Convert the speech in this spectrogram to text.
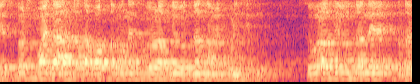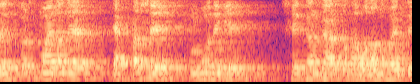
রেসকোর্স ময়দান তথা বর্তমানে সৌরাব্দী উদ্যান নামে পরিচিত। সৌরাব্দী উদ্যানের তথা ময়দানের এক পাশে পূর্ব দিকে সেখানকার কথা বলানো হয়েছে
